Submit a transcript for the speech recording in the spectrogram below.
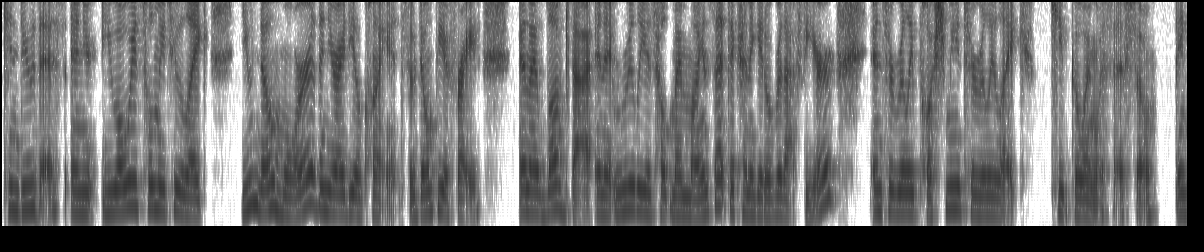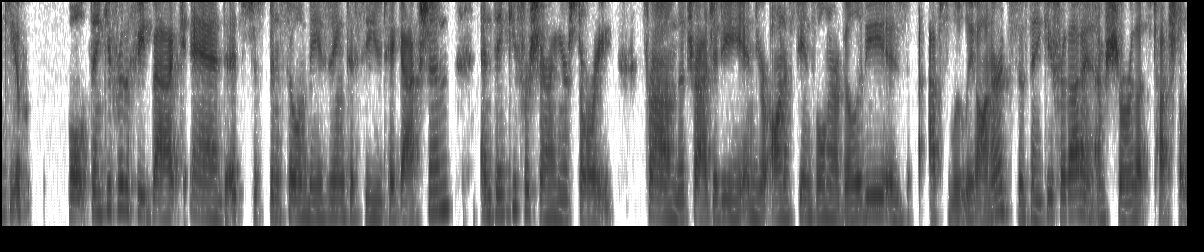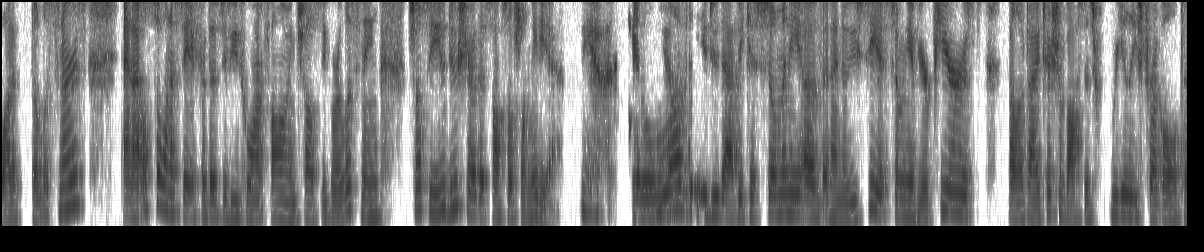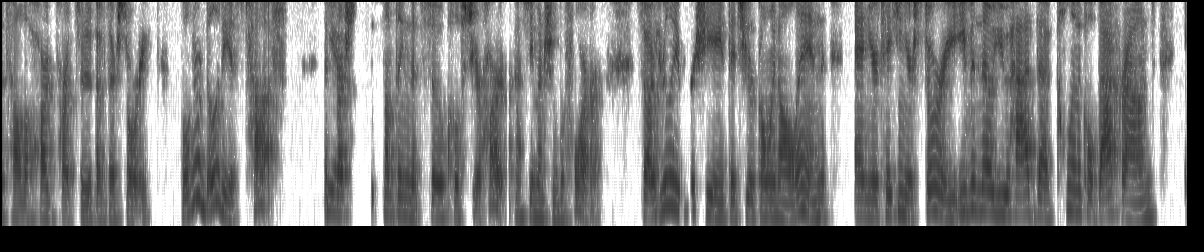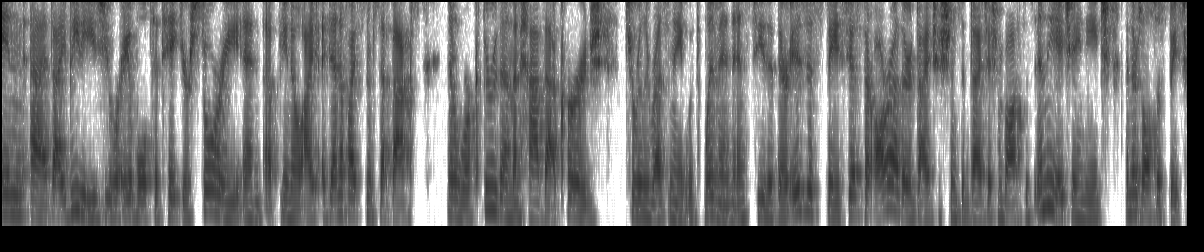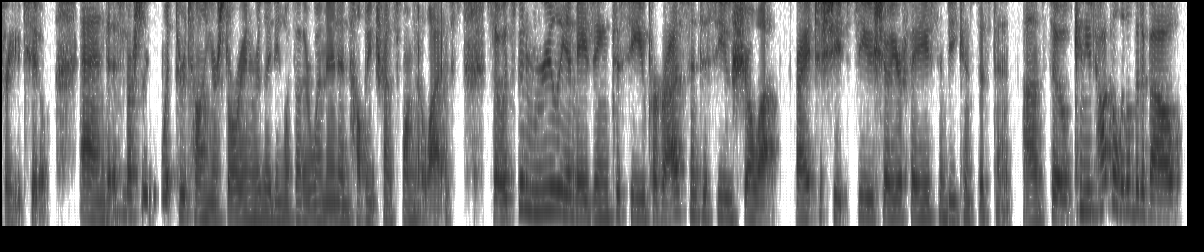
can do this. And you you always told me too, like, you know more than your ideal client. So don't be afraid. And I loved that. And it really has helped my mindset to kind of get over that fear and to really push me to really like keep going with this. So thank you. Well, thank you for the feedback. And it's just been so amazing to see you take action. And thank you for sharing your story from the tragedy and your honesty and vulnerability is absolutely honored. So thank you for that. I, am sure that's touched a lot of the listeners. And I also want to say for those of you who aren't following Chelsea who are listening, Chelsea, you do share this on social media. Yeah. I love yeah. that you do that because so many of, and I know you see it, so many of your peers, fellow dietitian bosses really struggle to tell the hard parts of, of their story. Vulnerability is tough especially yeah. something that's so close to your heart, as you mentioned before. So I really appreciate that you're going all in and you're taking your story, even though you had the clinical background in uh, diabetes, you were able to take your story and uh, you know I identify some setbacks and work through them and have that courage to really resonate with women and see that there is a space. Yes, there are other dietitians and dietitian bosses in the HA niche, and there's also space for you too. And mm-hmm. especially with, through telling your story and relating with other women and helping transform their lives. So it's been really amazing to see you progress and to see you show up right? To see you show your face and be consistent. Um, so, can you talk a little bit about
